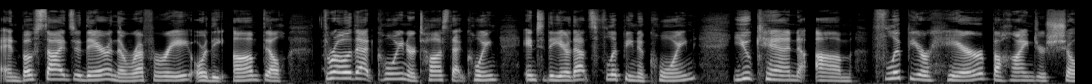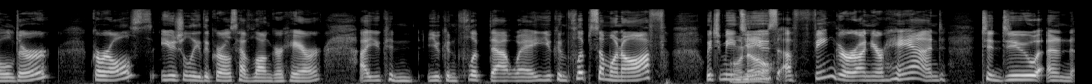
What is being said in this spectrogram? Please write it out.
and both sides are there, and the referee or the ump, they'll throw that coin or toss that coin into the air. That's flipping a coin. You can um, flip your hair behind your shoulder girls usually the girls have longer hair uh, you can you can flip that way you can flip someone off which means oh, no. you use a finger on your hand to do an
